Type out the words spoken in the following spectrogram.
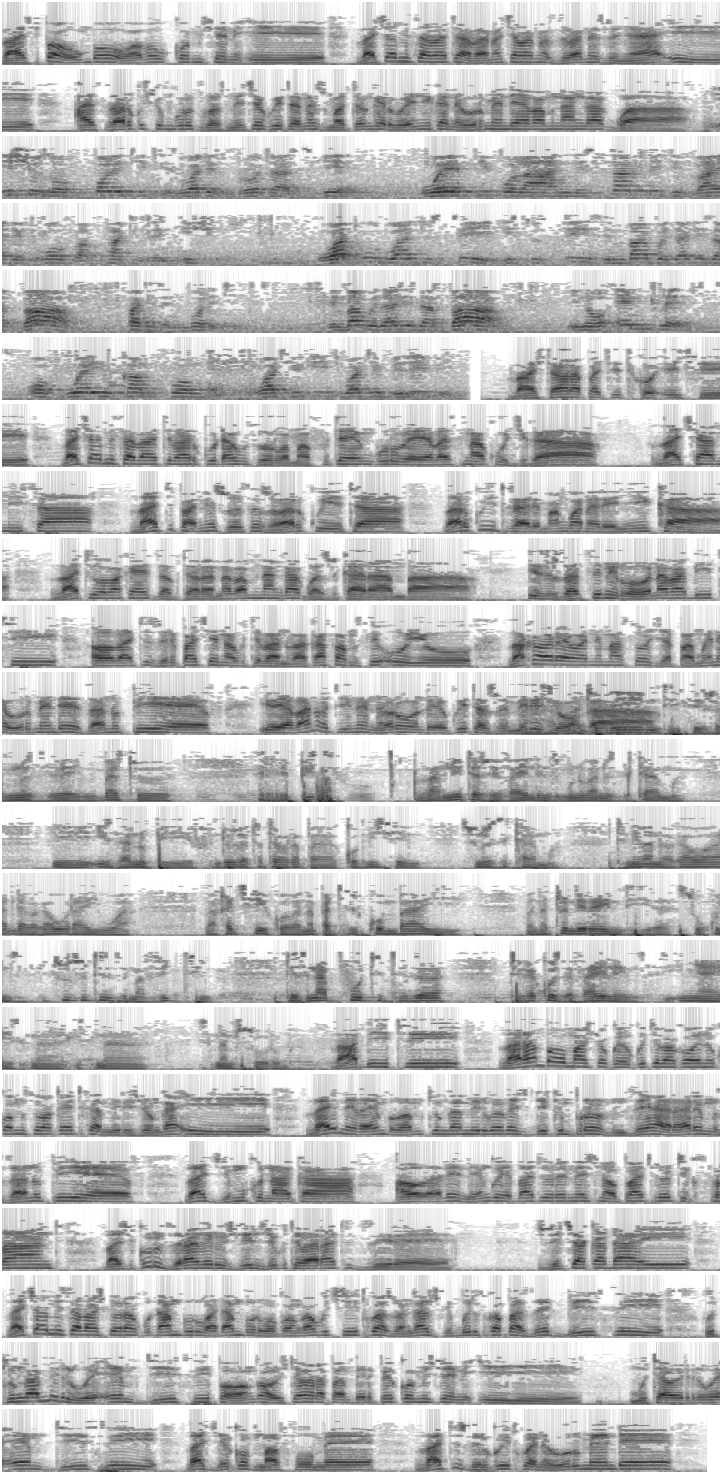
vachipa umbohwo hwavo kukomisheni iyi vachamisa vati havana chavanoziva nezvenyaya iyi asi vari kushungurudzwa zvine chekuita nezvematongerwo enyika nehurumende yava munangagwa issues of politics is what has brought us here where people are unnecessarily divided over partisan issues. What we would want to see is to see zimbabwe that is above partisan politics zimbabwe that is above you know enclaves of where you come from what you eat what you believe in vachitaura pachiitiko ichi vachamisa vati vari kuda kuzorwa mafuta enguruve yavasina kudya. Vachamisa vati pane zvose zvavari kuita vari kuitira remangwana renyika vatiwo vakaedza kutaura navamunangagwa zvikaramba. Izvi zvatsimirwawo navabiti avo vati zviri pachena kuti vanhu vakafa musi uyu vakaurayiwa nemasoja pamwe nehurumende yezanu p f iyo yavanoti ine nhoroondo yekuita zvemhirizhonga. Ndisi zvamunoziva ini bato riri peaceful vanoita zveviolence muno vanozikamwa izanu p f ndo zvatataura pakommission zvinozikamwa tine vanhu vakawanda vakaurayiwa vakachekwa vana patrick kombai vanatonderai ndira so kunzi isusu tisi mavictim tisina pfuti tingakoze violence inyaya isina isina musoro vabiti varambawo mashoko ekuti vakaonekwa musi wakaitika mhirizhonga iyi. Vaine vaimbova mutungamiri wevechidiki muprovinzi yeharare muzanu p f vajimu kunaka. Avo vave nhengo yebato renational patriotic front vachikurudzira veruzhinji kuti varatidzire. Zvichakadai vachamisa vashora kudamburwa damburwa kwanga kuchiitwa zvanga zvichiburitswa pazbc utungamiriri hwemdc pahwanga huchitaura pamberi pekomisheni iyi mutauriri wemdc vajacob mafume vati zviri kuitwa nehurumende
